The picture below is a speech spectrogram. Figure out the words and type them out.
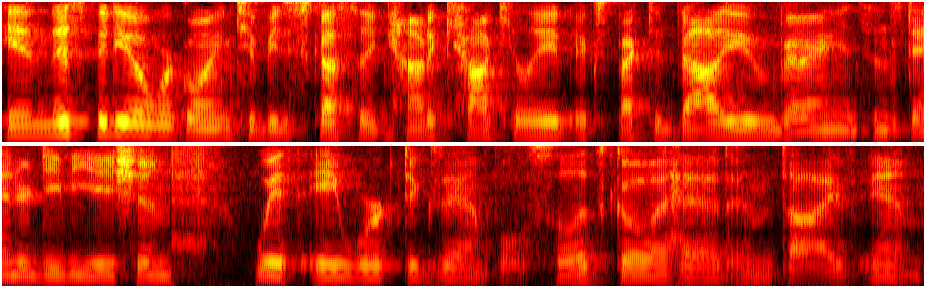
In this video, we're going to be discussing how to calculate expected value, variance, and standard deviation with a worked example. So let's go ahead and dive in.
